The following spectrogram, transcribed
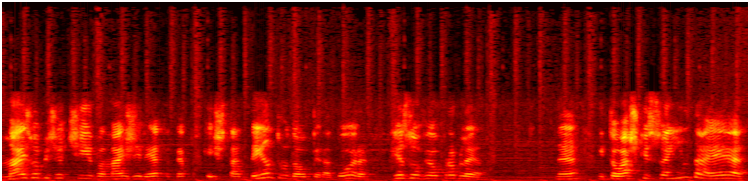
mais objetiva, mais direta, até porque está dentro da operadora, resolver o problema. Né? Então, acho que isso ainda é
